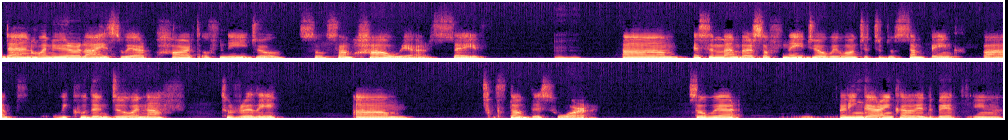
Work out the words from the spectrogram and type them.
Then, when we realized we are part of NATO, so somehow we are safe. Mm-hmm. Um, as a members of NATO, we wanted to do something, but we couldn't do enough to really um, stop this war. So we are lingering a little bit in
